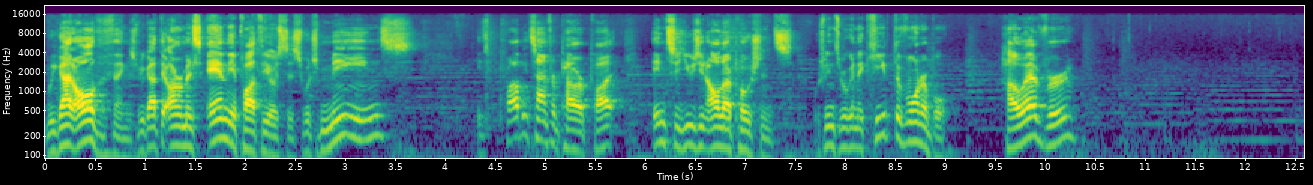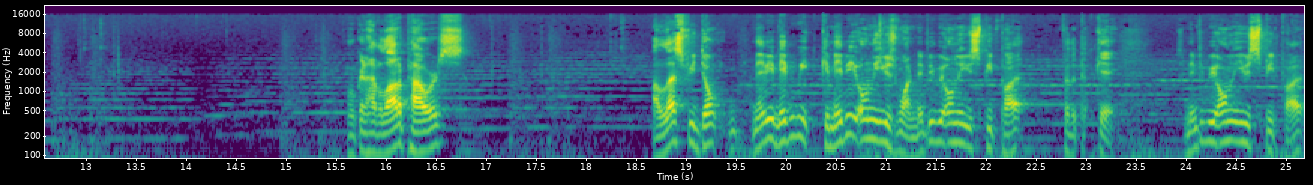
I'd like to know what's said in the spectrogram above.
we got all the things. We got the armaments and the apotheosis, which means it's probably time for power pot into using all our potions, which means we're going to keep the vulnerable. However, We're gonna have a lot of powers. Unless we don't, maybe maybe we can maybe only use one. Maybe we only use speed pot for the okay. So maybe we only use speed pot.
